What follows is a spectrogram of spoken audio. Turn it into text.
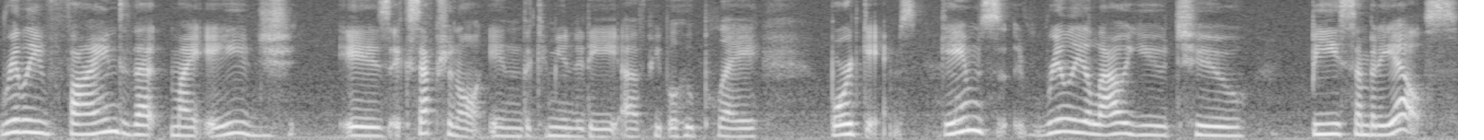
really find that my age is exceptional in the community of people who play board games. Games really allow you to be somebody else.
